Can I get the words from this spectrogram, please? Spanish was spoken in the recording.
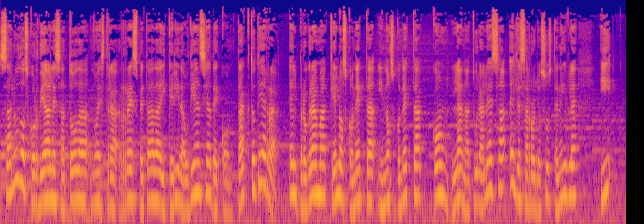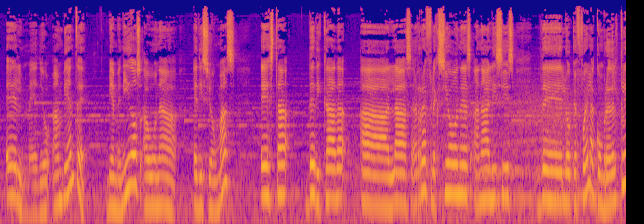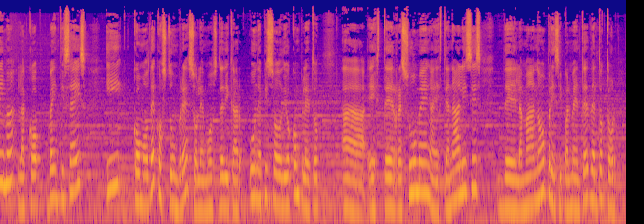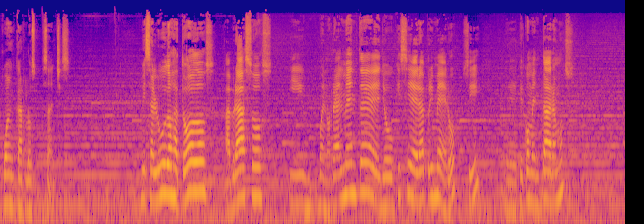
Saludos cordiales a toda nuestra respetada y querida audiencia de Contacto Tierra, el programa que los conecta y nos conecta con la naturaleza, el desarrollo sostenible y el medio ambiente. Bienvenidos a una edición más, esta dedicada a las reflexiones, análisis de lo que fue la cumbre del clima, la COP26, y como de costumbre solemos dedicar un episodio completo a este resumen, a este análisis de la mano principalmente del doctor Juan Carlos Sánchez. Mis saludos a todos, abrazos y bueno, realmente yo quisiera primero, ¿sí? Eh, que comentáramos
